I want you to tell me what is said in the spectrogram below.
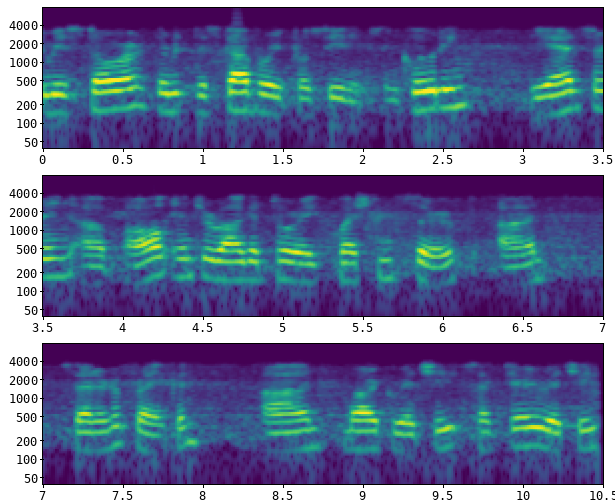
to restore the discovery proceedings, including the answering of all interrogatory questions served on Senator Franken, on Mark Ritchie, Secretary Ritchie,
